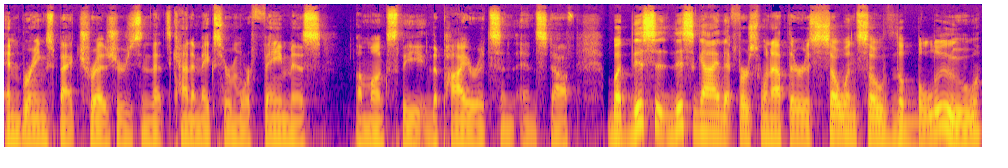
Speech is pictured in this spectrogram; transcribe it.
and brings back treasures, and that kind of makes her more famous amongst the the pirates and, and stuff. But this this guy that first went out there is so and so the blue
